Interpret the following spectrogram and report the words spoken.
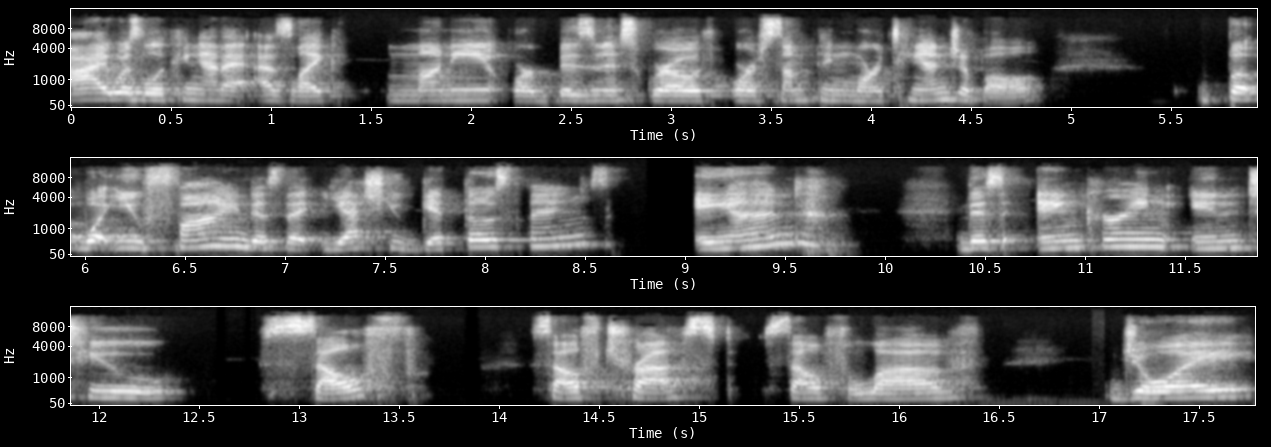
I was looking at it as like money or business growth or something more tangible. But what you find is that, yes, you get those things and this anchoring into self, self trust, self love, joy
